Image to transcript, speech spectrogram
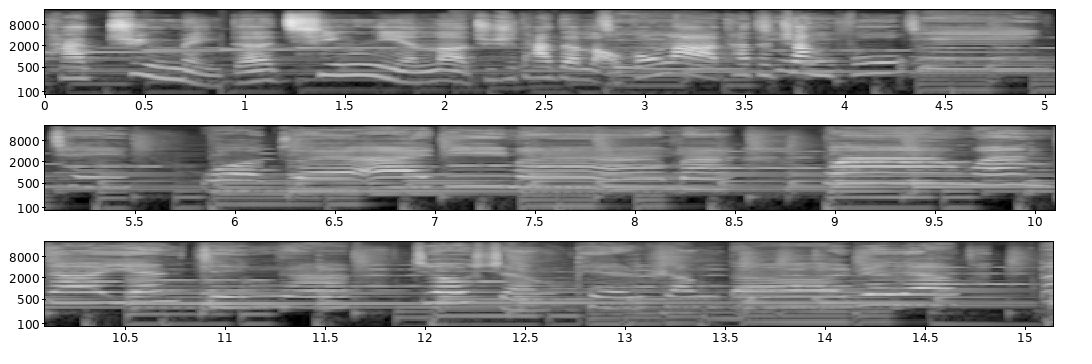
她俊美的青年了，就是她的老公啦，她的丈夫。亲亲我最像天上的月亮。抱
